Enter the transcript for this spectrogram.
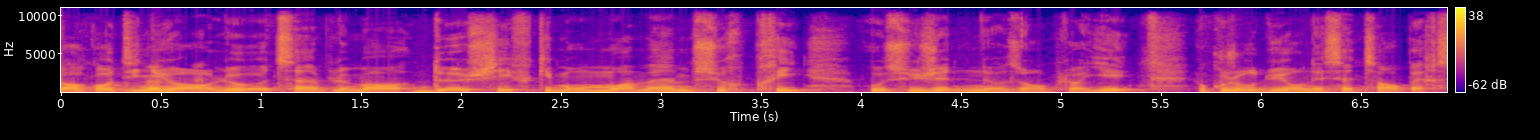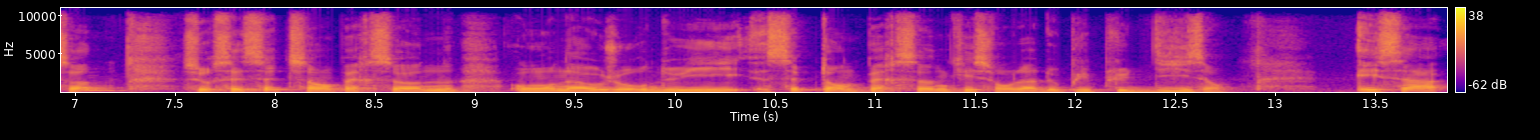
en continuant, l'autre, simplement deux chiffres qui m'ont moi-même surpris au sujet de nos employés. Donc aujourd'hui, on est 700 personnes. Sur ces 700 personnes, on a aujourd'hui 70 personnes qui sont là depuis plus de 10 ans. Et ça,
